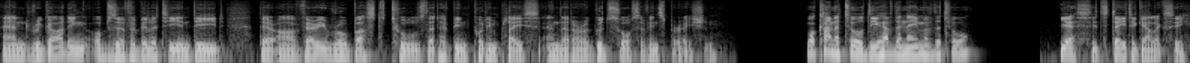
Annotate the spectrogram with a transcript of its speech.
And regarding observability, indeed, there are very robust tools that have been put in place and that are a good source of inspiration. What kind of tool? Do you have the name of the tool? Yes, it's Data Galaxy.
